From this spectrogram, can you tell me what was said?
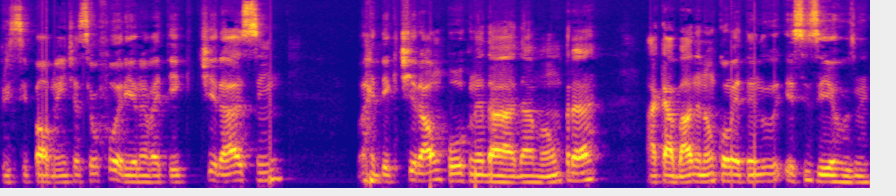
Principalmente essa euforia, né? Vai ter que tirar assim, vai ter que tirar um pouco, né, da, da mão para acabar né, não cometendo esses erros, né?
